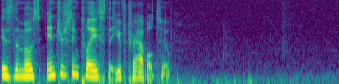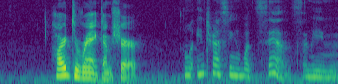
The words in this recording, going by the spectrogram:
is the most interesting place that you've traveled to? Hard to rank, I'm sure. Well, interesting in what sense? I mean,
